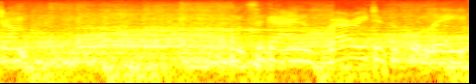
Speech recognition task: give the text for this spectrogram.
Jump. Once again, very difficult leap.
